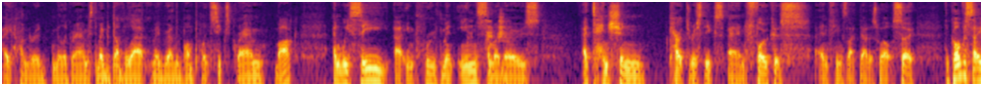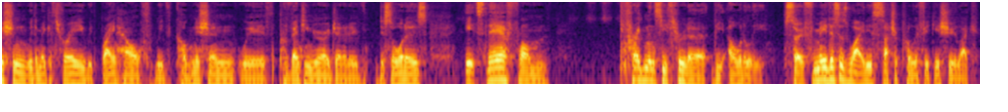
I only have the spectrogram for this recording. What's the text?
800 milligrams to maybe double that, maybe around the 1.6 gram mark. And we see uh, improvement in some of those attention characteristics and focus and things like that as well. So the conversation with omega 3, with brain health, with cognition, with preventing neurodegenerative disorders, it's there from pregnancy through to the elderly. So for me, this is why it is such a prolific issue. Like,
